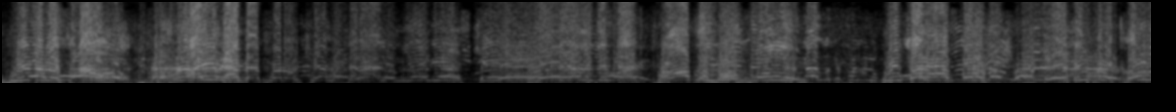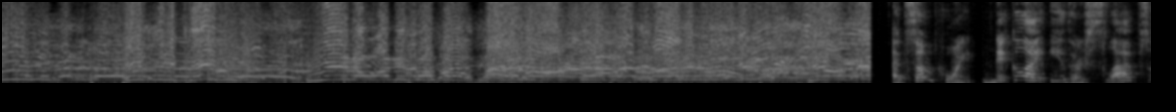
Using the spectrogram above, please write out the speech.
We're not us out. I even have that part on camera. Did I? Some young ass kid. What the hell is this guy's problem, bro? Guy looking for little We trying to have fun. If he finna close you, he's finna claim you. We don't want this motherfucker. That is on camera. He don't At some point, Nicolae either slaps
